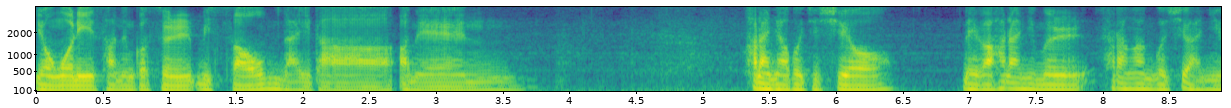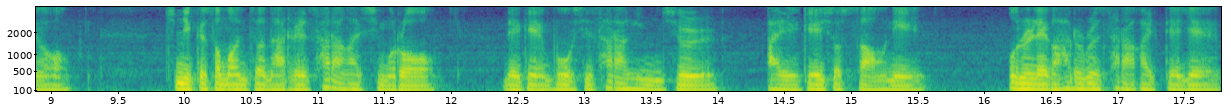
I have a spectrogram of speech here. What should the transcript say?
영원히 사는 것을 믿사옵나이다. 아멘. 하나님 아버지시여 내가 하나님을 사랑한 것이 아니요 주님께서 먼저 나를 사랑하심으로 내게 무엇이 사랑인 줄 알게 해주셨사오니 오늘 내가 하루를 살아갈 때에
